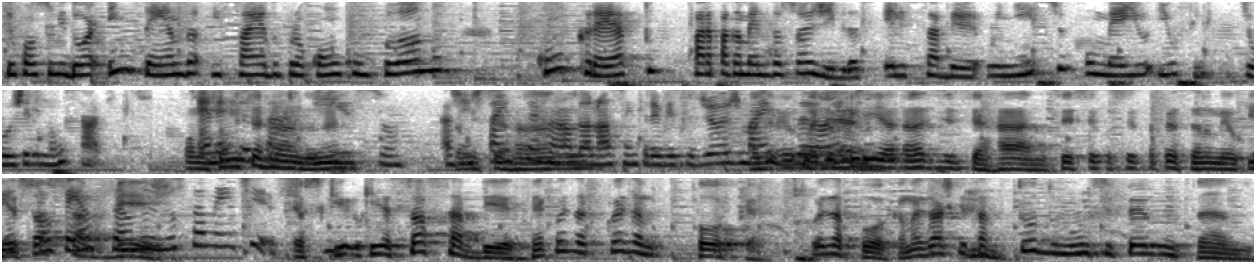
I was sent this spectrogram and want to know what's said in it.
que o consumidor entenda e saia do Procon com um plano concreto para pagamento das suas dívidas. Ele saber o início, o meio e o fim, que hoje ele não sabe. É necessário né? isso. A gente está encerrando. a nossa entrevista de hoje, mas, mas, antes... mas eu queria, antes de encerrar, não sei se você está pensando meu, eu queria eu só saber... Eu estou pensando justamente isso. Eu, eu, queria só saber, assim, é coisa, coisa pouca, coisa pouca, mas eu acho que está todo mundo se perguntando,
